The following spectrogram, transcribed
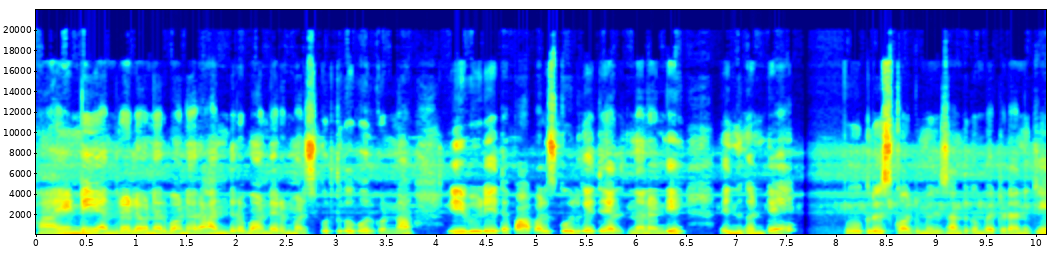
హాయ్ అండి అందరూ ఎలా ఉన్నారు? బాగున్నారా? అందరూ బాగున్నారని మనస్ఫూర్తిగా కోరుకున్నా ఈ వీడియో అయితే పాపాల స్కూల్కి అయితే వెళ్తున్నానండి. ఎందుకంటే ప్రోగ్రెస్ కార్డు మీద సంతకం పెట్టడానికి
